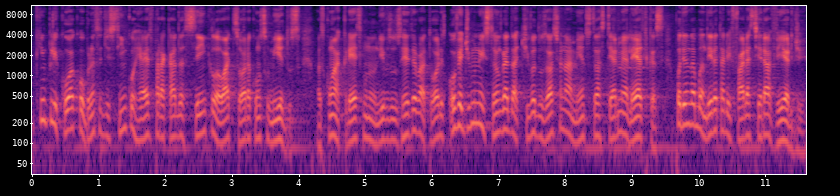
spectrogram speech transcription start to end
o que implicou a cobrança de R$ 5,00 para cada 100 kWh consumidos, mas com acréscimo no nível dos reservatórios, houve a diminuição gradativa dos acionamentos das termoelétricas, podendo a bandeira tarifária ser a verde.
